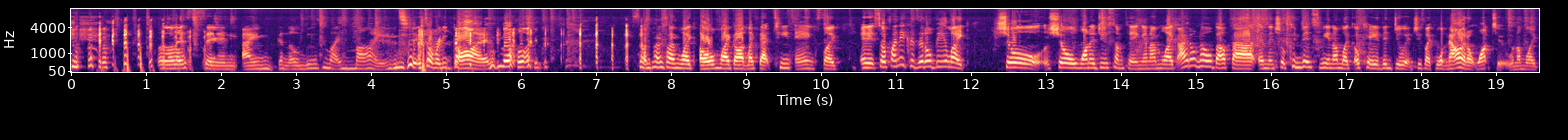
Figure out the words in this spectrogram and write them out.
listen, I'm gonna lose my mind. It's already gone. sometimes I'm like, oh my god, like that teen angst, like, and it's so funny because it'll be like she'll she'll want to do something and i'm like i don't know about that and then she'll convince me and i'm like okay then do it and she's like well now i don't want to and i'm like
